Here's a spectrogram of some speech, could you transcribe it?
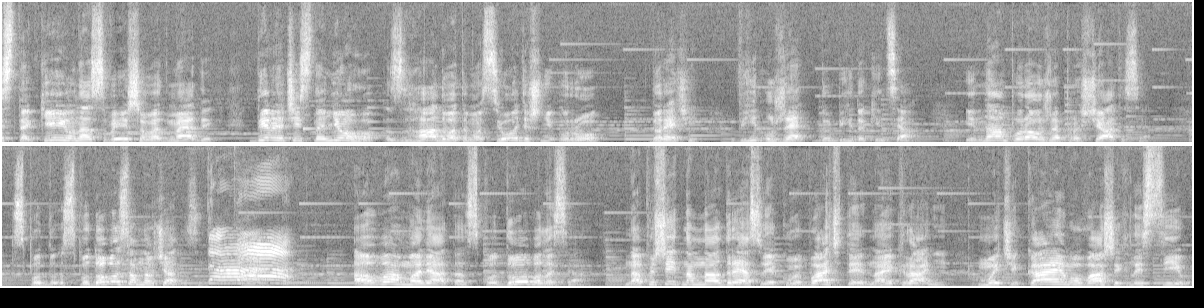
Ось такий у нас вийшов ведмедик. Дивлячись на нього, згадуватимо сьогоднішній урок. До речі, він уже добіг до кінця. І нам пора вже прощатися. Сподо- Сподобалось вам навчатися? Так. А вам, малята, сподобалося? Напишіть нам на адресу, яку ви бачите на екрані. Ми чекаємо ваших листів.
